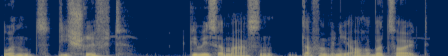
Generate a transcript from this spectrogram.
Und die Schrift gewissermaßen, davon bin ich auch überzeugt,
